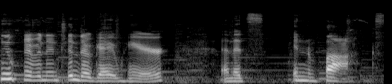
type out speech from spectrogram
we have a Nintendo game here, and it's in a box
